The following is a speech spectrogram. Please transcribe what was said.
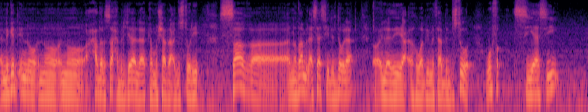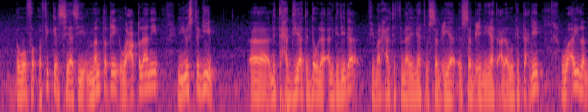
نجد انه انه إنه حضر صاحب الجلالة كمشرع دستوري صاغ النظام الأساسي للدولة الذي هو بمثابه الدستور. وفق سياسي وفق فكر سياسي منطقي وعقلاني يستجيب لتحديات الدولة الجديدة في مرحلة الثمانينيات والسبعينيات على وجه التحديد. وأيضا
